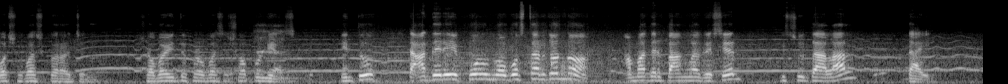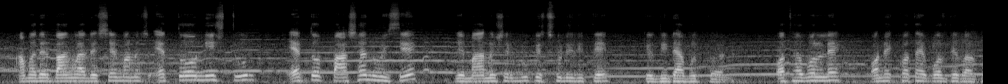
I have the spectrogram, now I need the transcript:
বসবাস করার জন্য। সবাই তো প্রবাসী স্বপ্ন নিয়ে আসে কিন্তু তাদের এই করুণ অবস্থার জন্য আমাদের বাংলাদেশের কিছু দালাল দায়ী। আমাদের বাংলাদেশের মানুষ এত নিষ্ঠুর, এত পাষাণ হয়েছে যে মানুষের বুকে ছুটি দিতে কেউ দ্বিধাবোধ করে না। কথা বললে অনেক কথাই বলতে পারব।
